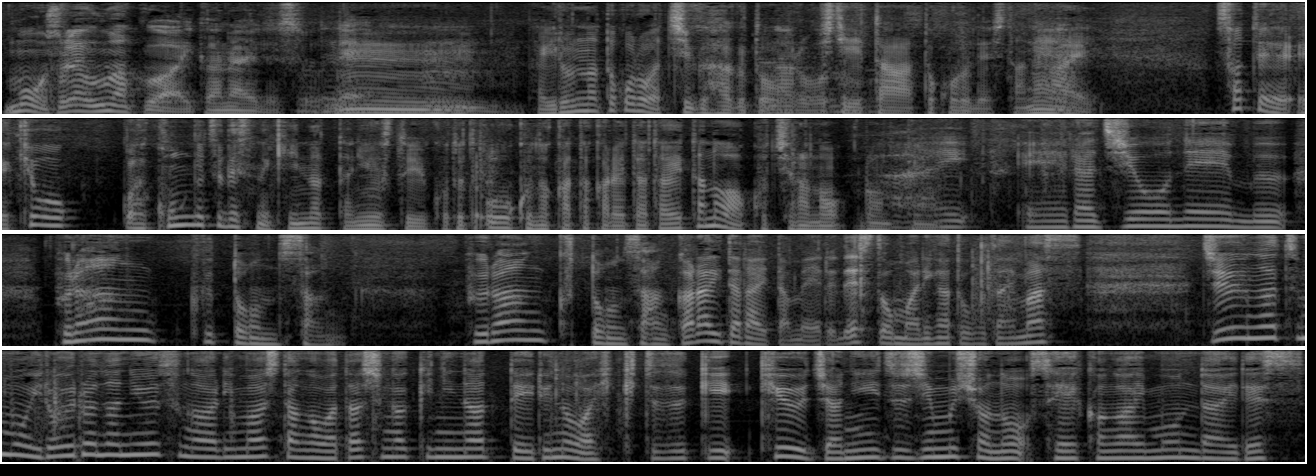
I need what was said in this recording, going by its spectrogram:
もうそれはうまくはいかないですよね。うん。いろんなところがちぐはぐとしていたところでしたね。はいさて、え今日、今月ですね、気になったニュースということで、多くの方からいただいたのはこちらの論点。はい、えーラジオネームプランクトンさん。プランクトンさんからいただいたメールです。どうもありがとうございます。10月もいろいろなニュースがありましたが私が気になっているのは引き続き旧ジャニーズ事務所の性加害問題です。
